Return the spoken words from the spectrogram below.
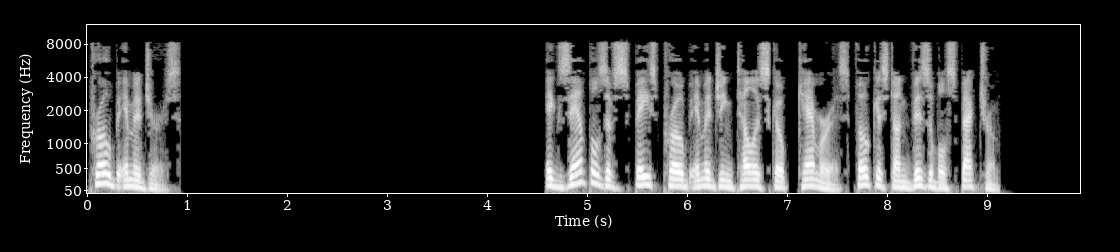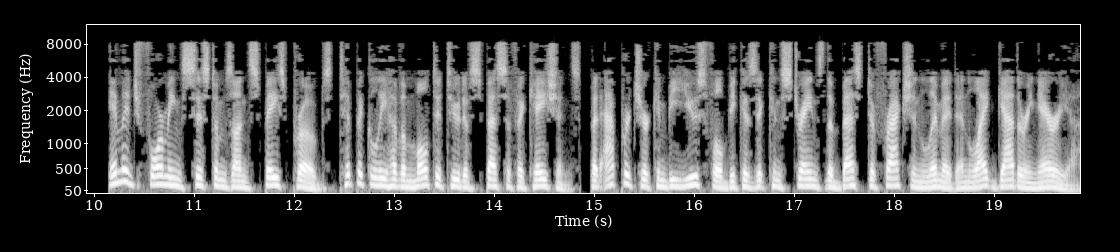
Probe imagers Examples of space probe imaging telescope cameras focused on visible spectrum. Image-forming systems on space probes typically have a multitude of specifications, but aperture can be useful because it constrains the best diffraction limit and light gathering area.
